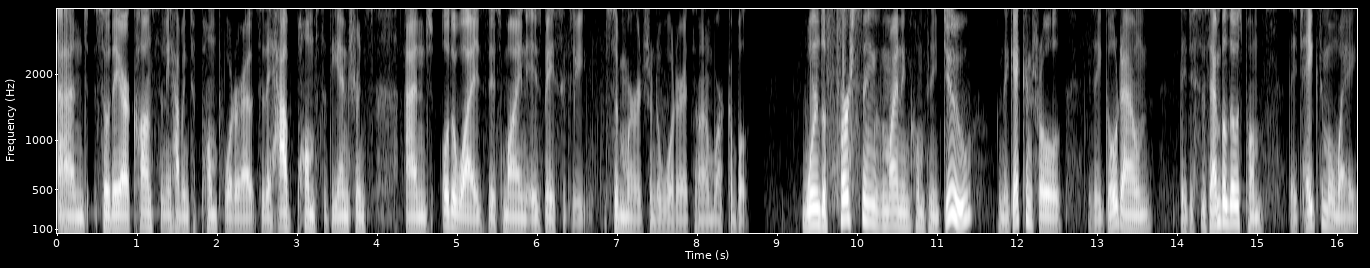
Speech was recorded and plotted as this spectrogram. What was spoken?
and so they are constantly having to pump water out. So they have pumps at the entrance, and otherwise, this mine is basically submerged underwater. It's unworkable. One of the first things the mining company do when they get control is they go down, they disassemble those pumps, they take them away.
